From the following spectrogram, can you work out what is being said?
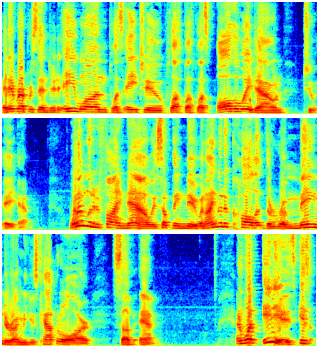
and it represented a1 plus a2 plus plus plus all the way down to an. What I'm going to define now is something new, and I'm going to call it the remainder. I'm going to use capital R sub n. And what it is, is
